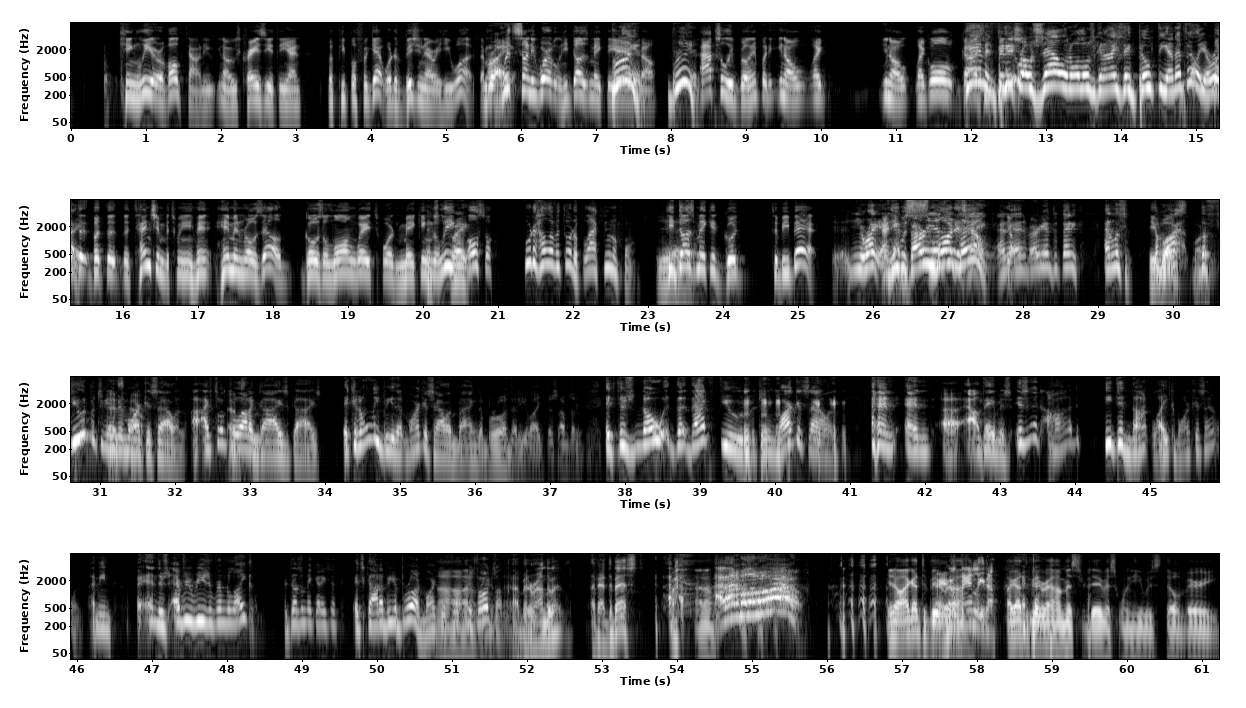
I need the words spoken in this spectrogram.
King Lear of Oaktown. He you know he was crazy at the end, but people forget what a visionary he was. I mean, Right. with Sonny Werblin, he does make the Brilliant. AFL. Brilliant. Absolutely brilliant. But you know, like you know, like all guys Him who and finish. Pete Rozelle and all those guys, they built the NFL. You're but right. the, but the, the tension between him, him and Rozelle goes a long way toward making It's the league. great. Also, who the hell ever thought of black uniforms? he does make it good to be bad. You're right. And he was very smart as hell. entertaining. And, Yeah. and very entertaining. And listen, He the, was smart the feud between him as and hell. Marcus Allen. I, I've talked to a lot of guys, guys. It could only be that Marcus Allen banged a broad that he liked or something. It, there's no th- that feud between Marcus Allen and and uh, Al Davis. Isn't it odd? He did not like Marcus Allen. I mean, and there's every reason for him to like him. It doesn't make any sense. It's got to be abroad. Mark, your, No, thou- I your don't think thoughts it's on that. that? I've been around the world. I've had the best. I don't. I've had him all over the world. You know, I got to be There ain't no around. band leader. I got to be around Mr. Davis when he was still very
